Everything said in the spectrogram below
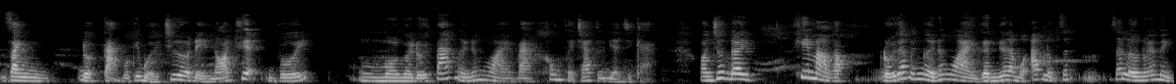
dành được cả một cái buổi trưa để nói chuyện với một người đối tác người nước ngoài và không phải tra từ điển gì cả. Còn trước đây khi mà gặp đối tác với người nước ngoài gần như là một áp lực rất rất lớn đối với mình.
